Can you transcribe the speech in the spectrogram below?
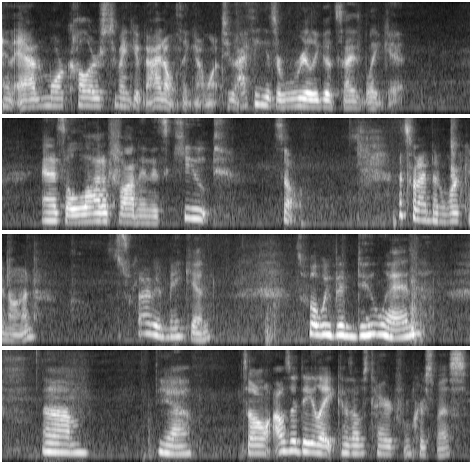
and add more colors to make it. I don't think I want to. I think it's a really good size blanket. And it's a lot of fun and it's cute. So, that's what I've been working on. That's what I've been making. That's what we've been doing. Um, yeah. So I was a day late because I was tired from Christmas.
